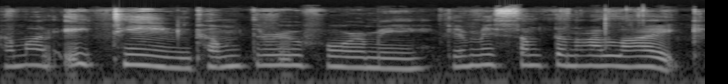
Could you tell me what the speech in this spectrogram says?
Come on, 18, come through for me. Give me something I like.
